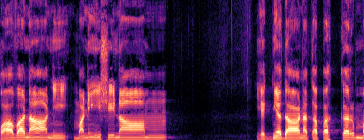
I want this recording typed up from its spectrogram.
పావనాని మనీషిణాం యజ్ఞదానతపఃకర్మ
